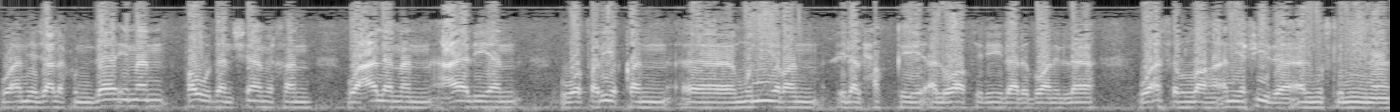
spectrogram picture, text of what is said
وأن يجعلكم دائما طودا شامخا وعلما عاليا وطريقا آه، منيرا إلى الحق الواصل إلى رضوان الله. وأسأل الله أن يفيد المسلمين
